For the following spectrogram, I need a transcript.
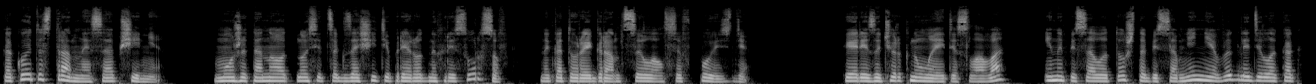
Какое-то странное сообщение. Может, оно относится к защите природных ресурсов, на которые Грант ссылался в поезде. Кэрри зачеркнула эти слова и написала то, что без сомнения выглядело как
